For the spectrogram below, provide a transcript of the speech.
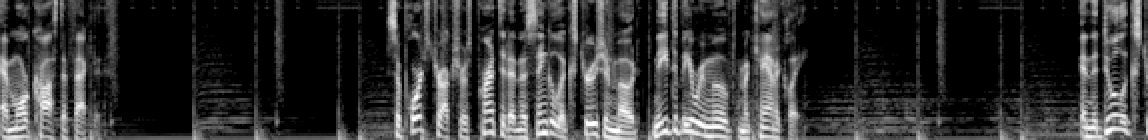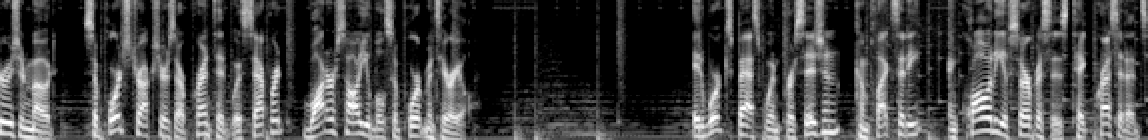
and more cost-effective. Support structures printed in the single extrusion mode need to be removed mechanically. In the dual extrusion mode, support structures are printed with separate, water-soluble support material. It works best when precision, complexity, and quality of surfaces take precedence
